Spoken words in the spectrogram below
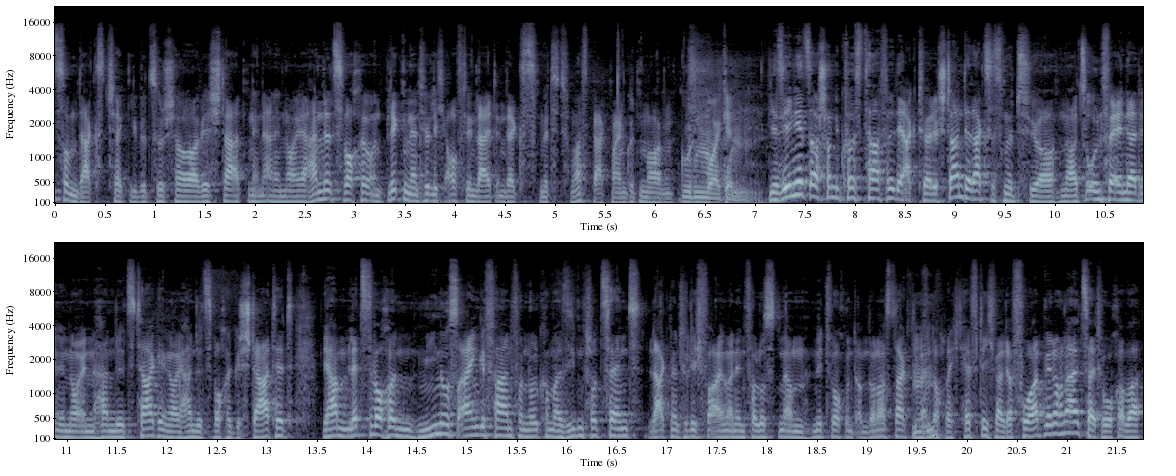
zum DAX-Check, liebe Zuschauer. Wir starten in eine neue Handelswoche und blicken natürlich auf den Leitindex mit Thomas Bergmann. Guten Morgen. Guten Morgen. Wir sehen jetzt auch schon die Kurstafel. Der aktuelle Stand der DAX ist mit ja, nahezu unverändert in den neuen Handelstag, in die neue Handelswoche gestartet. Wir haben letzte Woche ein Minus eingefahren von 0,7 Prozent. Lag natürlich vor allem an den Verlusten am Mittwoch und am Donnerstag. Die mhm. waren doch recht heftig, weil davor hatten wir noch ein Allzeithoch. Aber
